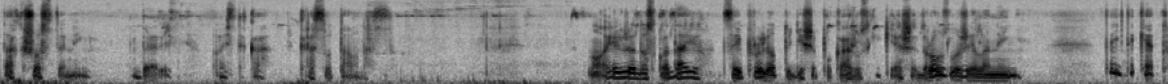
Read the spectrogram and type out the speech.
Так, шосте нині березня. Ось така красота у нас. Ну, а як вже доскладаю цей прольот, тоді ще покажу, скільки я ще дров зложила нині. Та й таке то.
